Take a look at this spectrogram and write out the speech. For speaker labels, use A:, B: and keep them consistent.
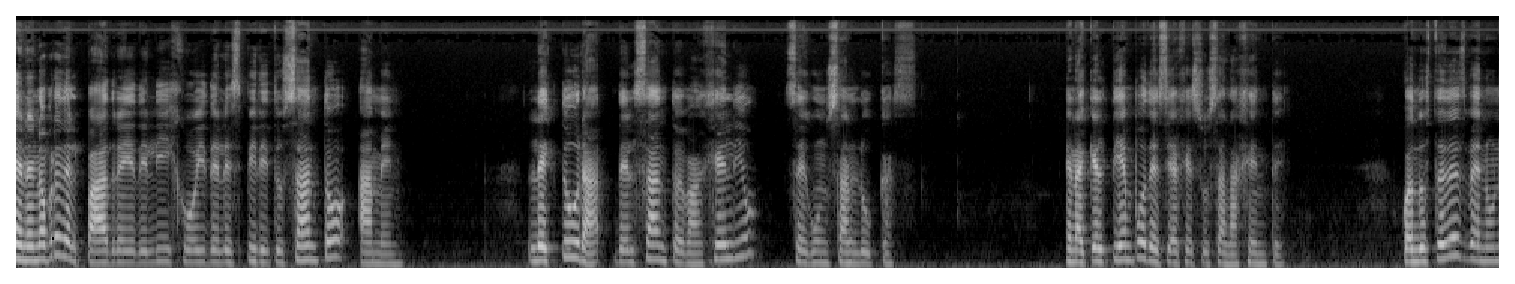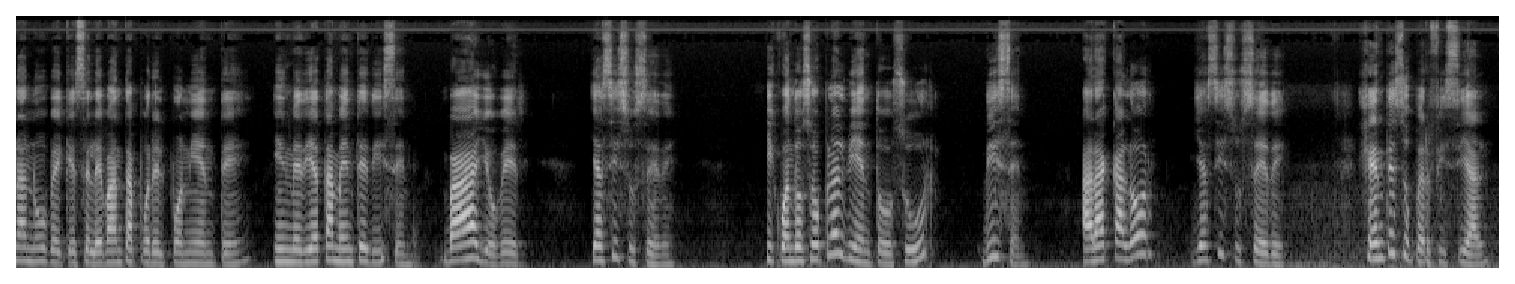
A: En el nombre del Padre, del Hijo y del Espíritu Santo. Amén. Lectura del Santo Evangelio según San Lucas. En aquel tiempo decía Jesús a la gente, Cuando ustedes ven una nube que se levanta por el poniente, inmediatamente dicen, va a llover, y así sucede. Y cuando sopla el viento sur, dicen, hará calor, y así sucede. Gente superficial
